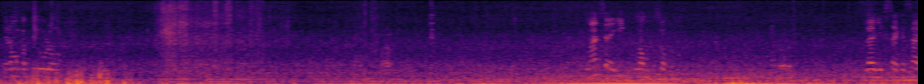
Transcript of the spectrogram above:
เดี๋ยวมันก็ปิวลงมาใส่อีกนมสดแล้วหยิบใส่ก็ใส่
